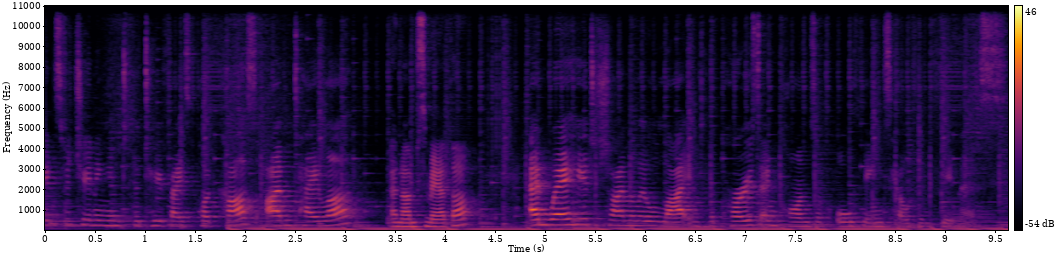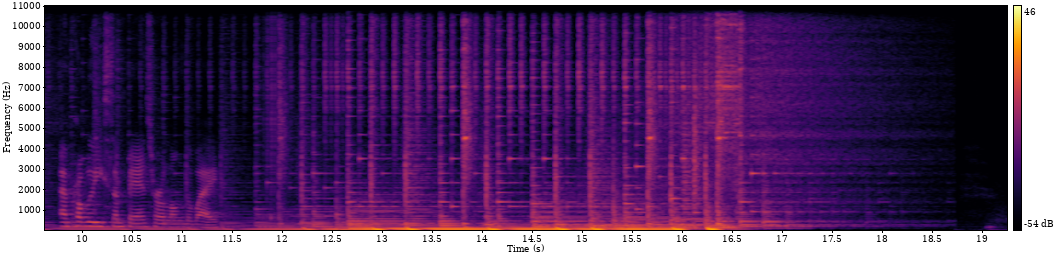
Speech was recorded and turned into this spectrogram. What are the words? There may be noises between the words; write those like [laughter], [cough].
thanks for tuning into the Two Face podcast. I'm Taylor, And I'm Samantha. and we're here to shine a little light into the pros and cons of all things health and fitness. And probably some banter along the way.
